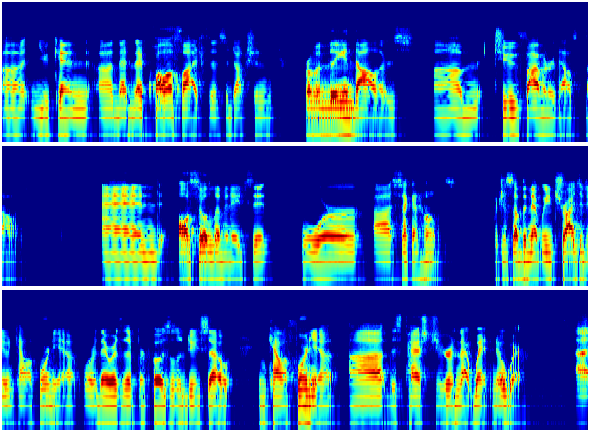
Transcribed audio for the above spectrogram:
uh, you can uh, that that qualifies for this deduction from a million dollars um, to five hundred thousand dollars, and also eliminates it for uh, second homes, which is something that we tried to do in California, or there was a proposal to do so in California uh, this past year, and that went nowhere. Uh,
